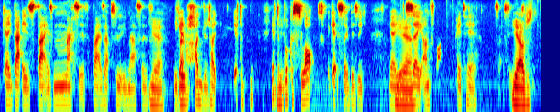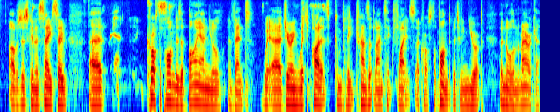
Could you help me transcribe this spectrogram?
Okay, that is that is massive. That is absolutely massive. yeah. You so- get hundreds. You have to you have to Yeah. book a slot. It gets so busy. Yeah, you have to say I'm flying from here to here. Yeah, I was just I was just gonna say so. Uh, Yeah. Cross the Pond is a biannual event uh, during which pilots complete transatlantic flights across the pond between Europe and Northern America.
